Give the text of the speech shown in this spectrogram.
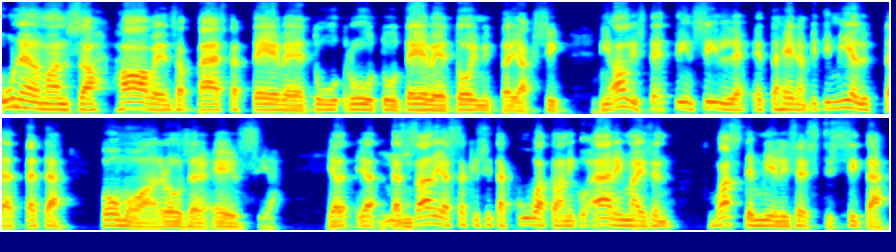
unelmansa, haaveensa päästä TV-ruutuun, TV-toimittajaksi – niin alistettiin sille, että heidän piti miellyttää tätä pomoaan Roser Ailesia. Ja, ja mm. tässä sarjassakin sitä kuvataan niin äärimmäisen vastenmielisesti sitä,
